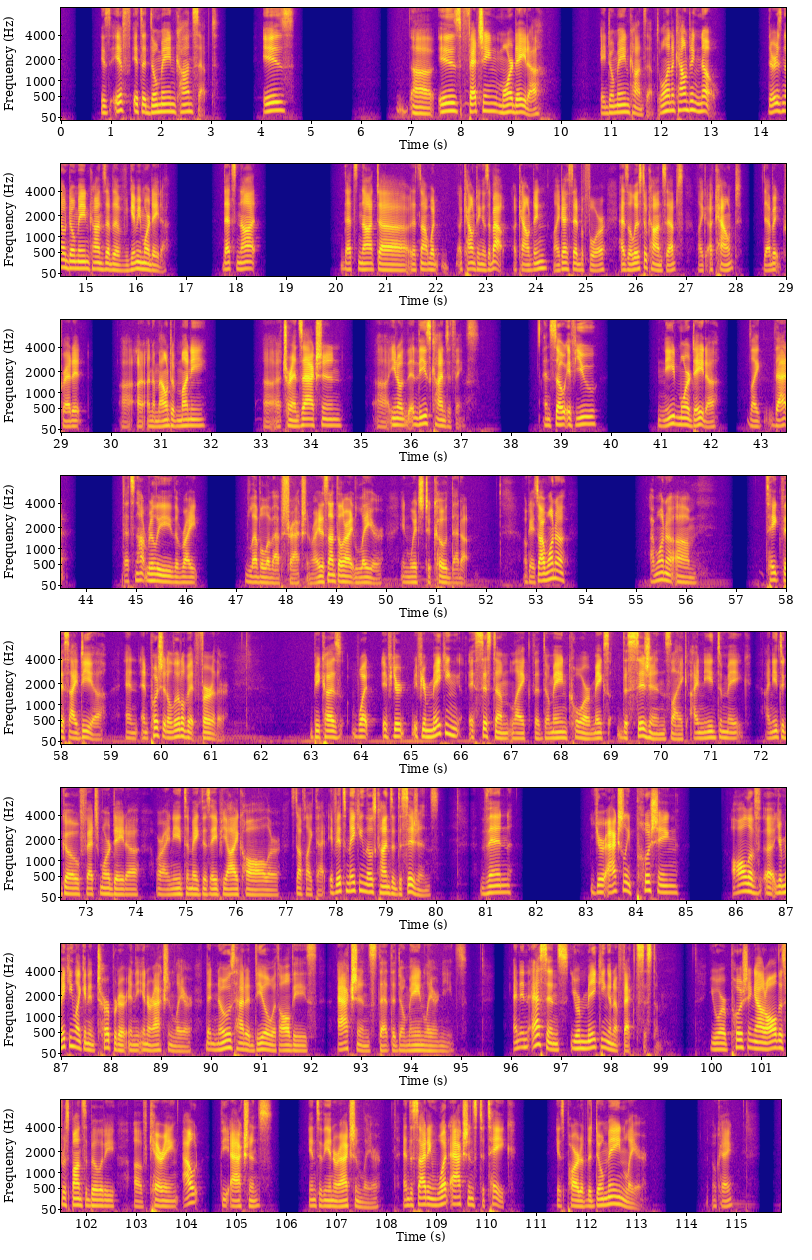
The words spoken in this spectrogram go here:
is if it's a domain concept. Is uh, is fetching more data a domain concept? Well, in accounting, no. There is no domain concept of give me more data. That's not that's not uh, that's not what accounting is about. Accounting, like I said before, has a list of concepts like account, debit, credit, uh, an amount of money, uh, a transaction, uh, you know, th- these kinds of things. And so if you need more data, like that, that's not really the right level of abstraction, right? It's not the right layer in which to code that up. Okay, so I want to I want to um, take this idea and and push it a little bit further. Because what if you're if you're making a system like the domain core makes decisions like I need to make I need to go fetch more data or I need to make this API call or stuff like that. If it's making those kinds of decisions, then you're actually pushing all of uh, you're making like an interpreter in the interaction layer that knows how to deal with all these actions that the domain layer needs. And in essence, you're making an effect system. You're pushing out all this responsibility of carrying out the actions into the interaction layer and deciding what actions to take is part of the domain layer. Okay?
